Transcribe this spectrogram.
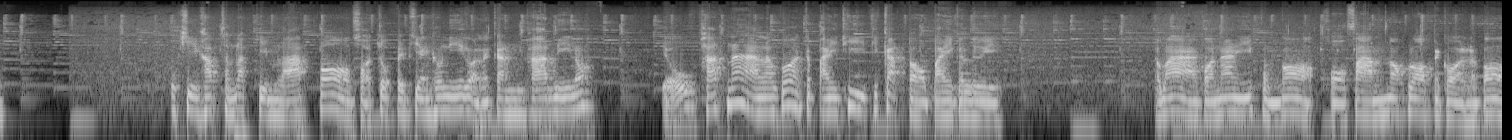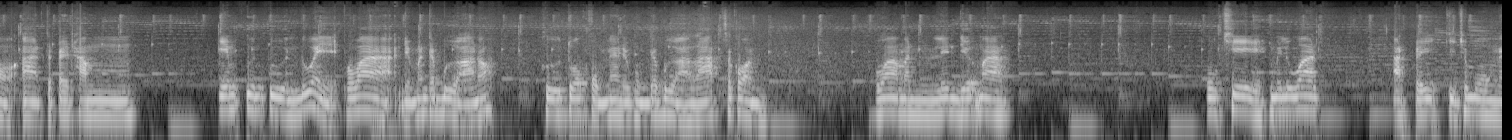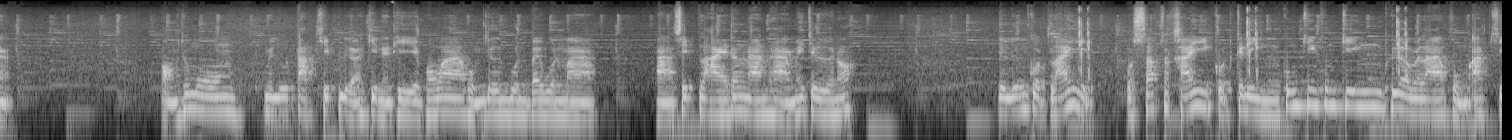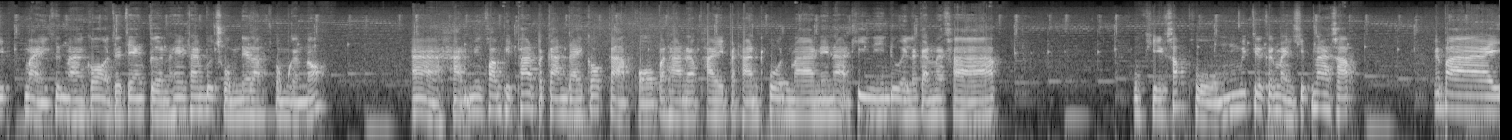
โอเคครับสำหรับเกมลาฟก็ขอจบไปเพียงเท่านี้ก่อนแล้วกันพาร์ทนี้เนาะ เดี๋ยวพาร์ทหน้าเราก็จะไปที่พิกัดต่อไปกันเลย แต่ว่าก่อนหน้านี้ผมก็ขอฟาร์มนอกรอบไปก่อน แล้วก็อาจจะไปทำเกมอื่นๆด้วย เพราะว่าเดี๋ยวมันจะเบื่อเนาะคือตัวผมเนี่ยเดี๋ยวผมจะเบื่อลาฟซะก่อน เพราะว่ามันเล่นเยอะมาก โอเค ไม่รู้ว่าอัดไปกี่ชั่วโมงเนี่ยสองชั่วโมง ไม่รู้ตัดคลิปเหลือกี่นาที เพราะว่าผมเดินวนไปวนมา หาซิปไลน์ตั้งนานหาไม่เจอเนาะอย่าลืมกดไลค์กด Subscribe กดกระดิ่ง กุ้งกิ้งกุ้งกิ้งเพื่อเวลาผมอัพคลิปใหม่ขึ้นมาก็จะแจ้งเตือนให้ท่านผู้ชมได้รับชมกันเนาะอ่าหากมีความผิดพลาดประการใดก็กราบขอประทานอภัยประทานโทษมาในณที่นี้ด้วยแล้วกันนะครับ โอเคครับผมไว้เจอกันใหม่คลิปหน้าครับ บ๊ายบาย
